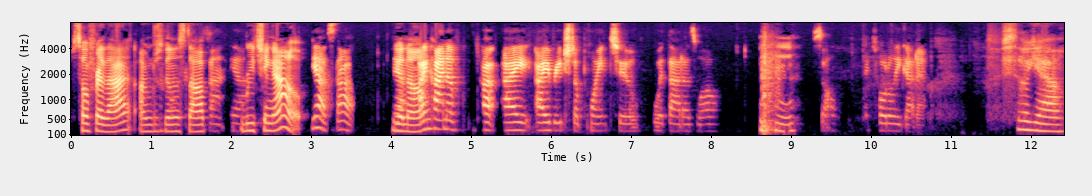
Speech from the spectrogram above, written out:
So for that, I'm just going to stop Yeah. reaching out, yeah, stop. you know? I kind of I, I reached a point too with that as well. Mhm. So I totally get it. So yeah,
